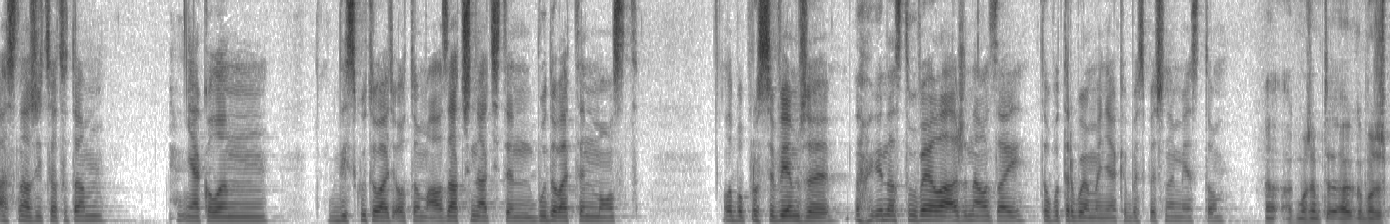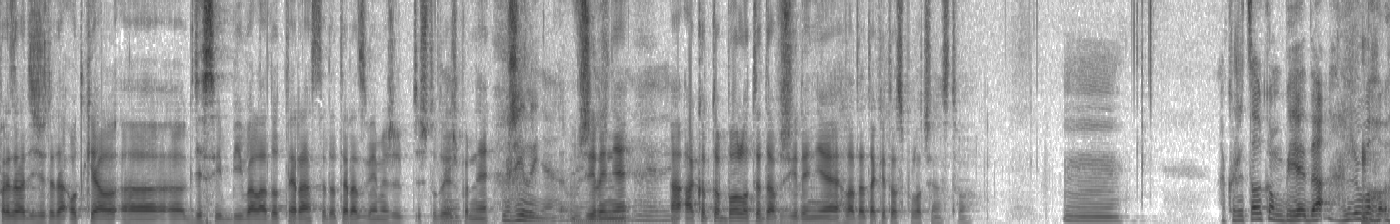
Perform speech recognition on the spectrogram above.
a snažiť sa to tam nejako len diskutovať o tom, ale začínať ten, budovať ten most. Lebo proste viem, že je nás tu veľa a že naozaj to potrebujeme nejaké bezpečné miesto. Ak, môžem, ak môžeš prezradiť, že teda odkiaľ, uh, kde si bývala doteraz, teda teraz vieme, že študuješ v Brne. V Žiline. V Žiline. A ako to bolo teda v Žiline hľadať takéto spoločenstvo? Mm, akože celkom bieda, že, bol,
